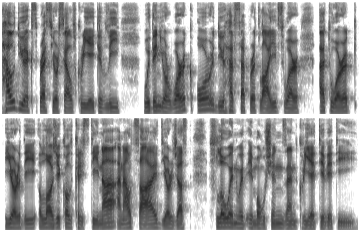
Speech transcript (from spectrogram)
How do you express yourself creatively within your work, or do you have separate lives where at work you're the logical Cristina and outside you're just flowing with emotions and creativity?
